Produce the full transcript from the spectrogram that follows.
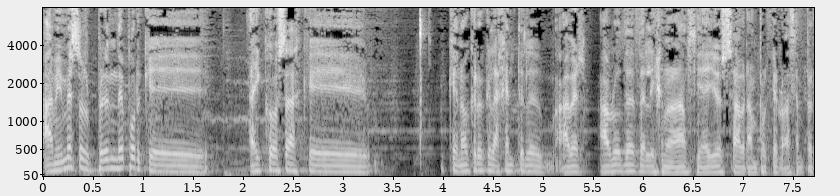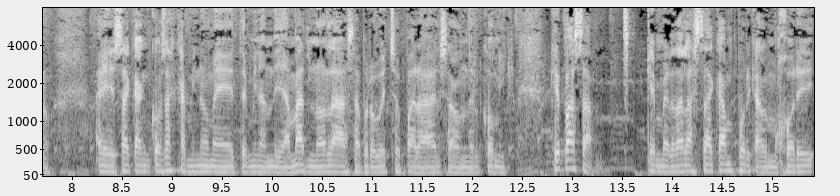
A mí me sorprende porque hay cosas que que no creo que la gente le- a ver hablo desde la ignorancia ellos sabrán por qué lo hacen pero eh, sacan cosas que a mí no me terminan de llamar no las aprovecho para el salón del cómic qué pasa que en verdad las sacan porque a lo mejor eh,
